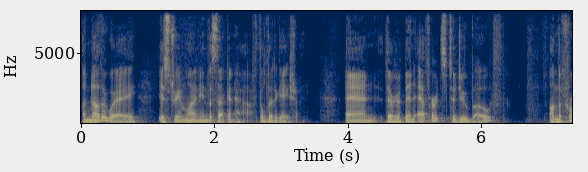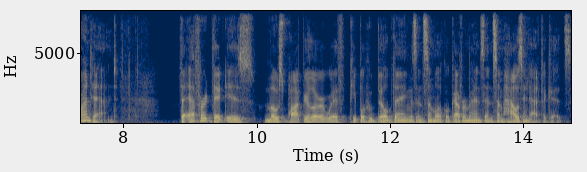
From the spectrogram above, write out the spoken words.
Another way is streamlining the second half, the litigation. And there have been efforts to do both. On the front end, the effort that is most popular with people who build things and some local governments and some housing advocates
